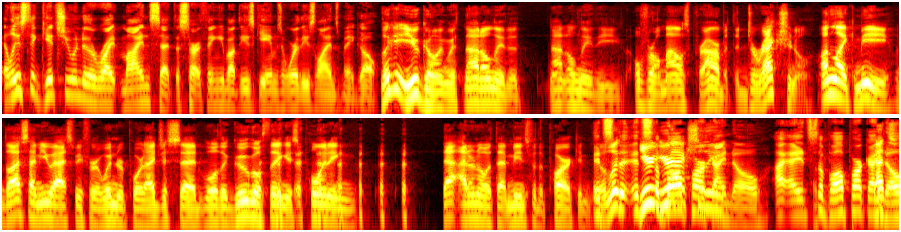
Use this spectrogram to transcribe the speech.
at least it gets you into the right mindset to start thinking about these games and where these lines may go. Look at you going with not only the not only the overall miles per hour, but the directional. Unlike me, the last time you asked me for a wind report, I just said, "Well, the Google thing is pointing." that I don't know what that means for the park. And so It's look, the, it's you're, the you're ballpark actually I know. I, I- it's the ballpark I That's know.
